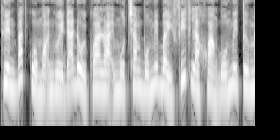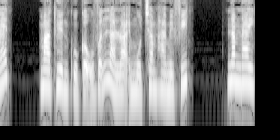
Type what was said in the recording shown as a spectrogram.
thuyền bắt của mọi người đã đổi qua loại 147 feet là khoảng 44 mét, mà thuyền của cậu vẫn là loại 120 feet. Năm nay,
